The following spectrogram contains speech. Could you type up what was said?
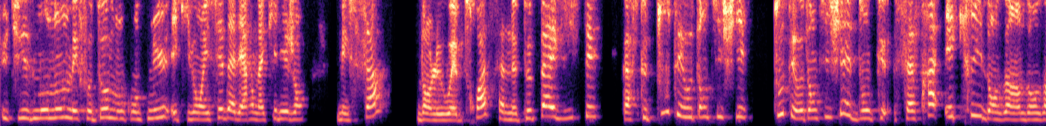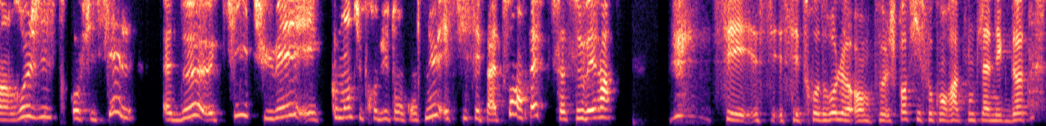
utilisent mon nom, mes photos, mon contenu et qui vont essayer d'aller arnaquer les gens. Mais ça, dans le Web 3, ça ne peut pas exister parce que tout est authentifié. Tout est authentifié. Donc, ça sera écrit dans un, dans un registre officiel de qui tu es et comment tu produis ton contenu. Et si c'est pas toi, en fait, ça se verra. C'est trop drôle. On peut, je pense qu'il faut qu'on raconte l'anecdote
